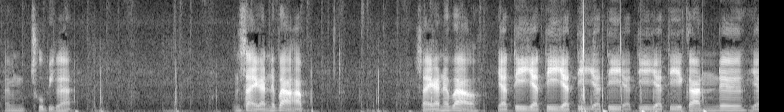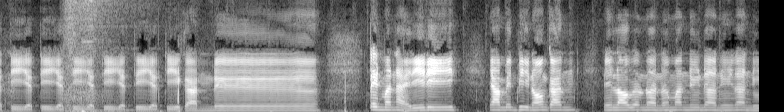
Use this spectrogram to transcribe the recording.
ให้มันชุบอีกแล้ว มันใส่กันหรือเปล่าครับ ใส่กันหรือเปล่า อย่าตีอย่าตีอย่าตีอย่าตีอย่าตีอย่าตีกันเด้อ อย่าตีอย่าตีอย่าตีอย่าตีอย่าตีอย่าตีกันเด้อ เต้นมันไหนดีๆยามเป็นพี่น้องกันในเราเป็นนั่นมันอยู่นั่นอยู่นั่นอยู่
